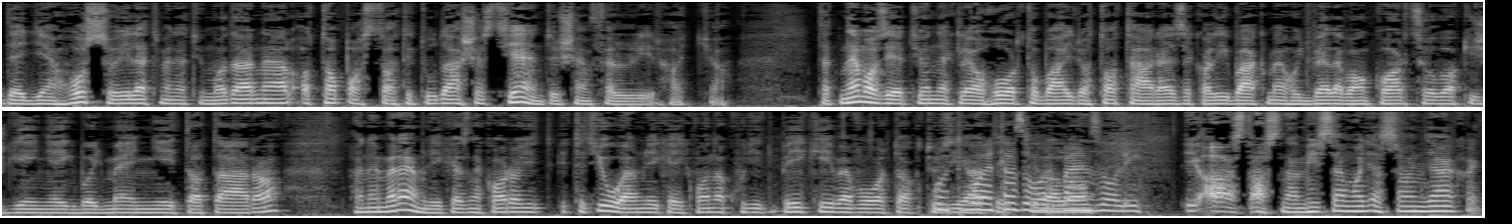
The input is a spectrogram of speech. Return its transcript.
de egy ilyen hosszú életmenetű madárnál a tapasztalati tudás ezt jelentősen felülírhatja. Tehát nem azért jönnek le a hortobágyra, tatára ezek a libák, mert hogy bele van karcolva a kis gényeikbe, hogy mennyi tatára, hanem mert emlékeznek arra, hogy itt, itt jó emlékeik vannak, hogy itt békébe voltak, tűzijáték Ott volt az Orbán Zoli. Ja, azt, azt nem hiszem, hogy azt mondják. Hogy...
